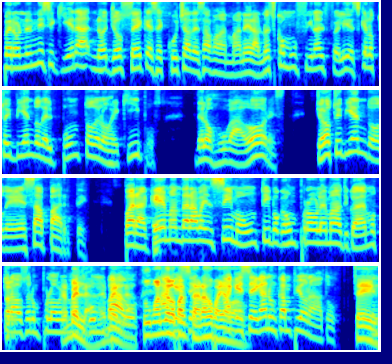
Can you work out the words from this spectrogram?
Pero no es ni siquiera, no, yo sé que se escucha de esa ma- manera. No es como un final feliz, es que lo estoy viendo del punto de los equipos, de los jugadores. Yo lo estoy viendo de esa parte. ¿Para qué Eh. mandar a Ben Simmons, un tipo que es un problemático, ha demostrado ser un Es problemático, verdad, un es vago? verdad. Tú mándalo para el carajo para allá A que se gane un campeonato. Sí, sí, sí, es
